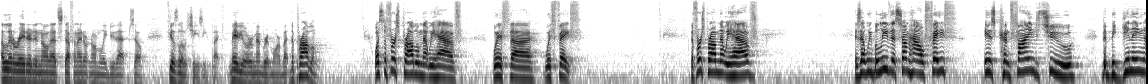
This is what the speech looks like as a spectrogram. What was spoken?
alliterated and all that stuff, and I don't normally do that, so it feels a little cheesy, but maybe you'll remember it more. But the problem. What's the first problem that we have with, uh, with faith? The first problem that we have is that we believe that somehow faith is confined to the beginning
